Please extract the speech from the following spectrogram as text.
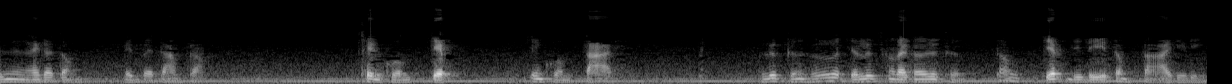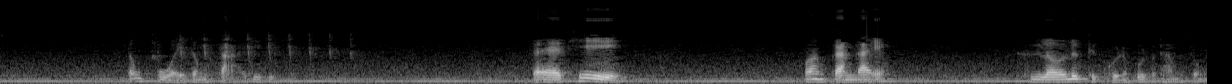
ถึงยังไงก็ต้องเป็นไปตามกรรมเช่นความเจ็บ เช่นความตาย ลึกถึงเฮ้จะลึกเท่าไรก็ลึกถึง ต้องเจ็บดี ๆ ต้องตายดีๆ ต้องป่วยต้องตายดีๆ แต่ที่ป้องกันได้ คือเราลึกถึงคุณพูดพระธรรมประสงค์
